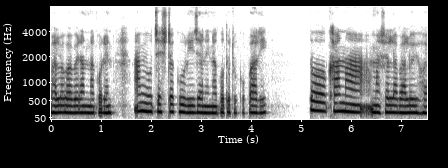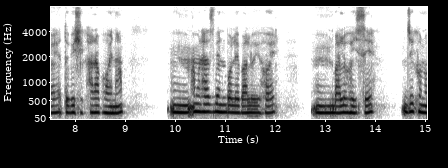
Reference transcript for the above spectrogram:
ভালোভাবে রান্না করেন। আমিও চেষ্টা করি, জানি না কতটুকু পারি। তো খানা মাসাল্লাহ ভালোই হয়, এত বেশি খারাপ হয় না। আমার হাজব্যান্ড বলে ভালোই হয়। ভালো হয়েছে যে কোনো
